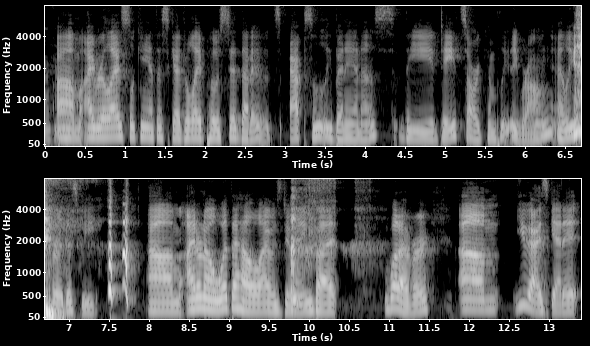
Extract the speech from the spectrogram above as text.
mhm. Um, I realized looking at the schedule I posted that it's absolutely bananas. The dates are completely wrong, at least for this week. Um, I don't know what the hell I was doing, but whatever. Um, you guys get it.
